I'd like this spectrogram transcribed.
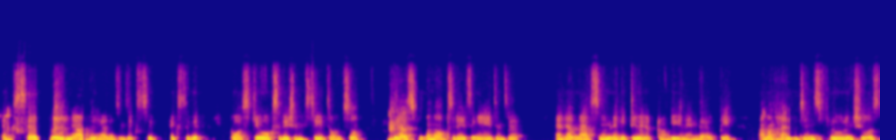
hmm. except fluorine other halogens exhibit, exhibit positive oxidation states also. They are strong oxidizing agents eh, and have maximum negative electron gain enthalpy. Among halogens, fluorine shows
